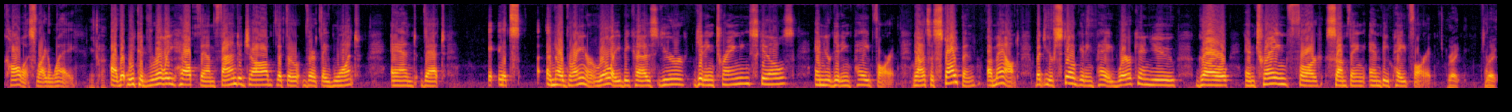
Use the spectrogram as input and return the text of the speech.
call us right away. Okay. Uh, that we could really help them find a job that, they that they want and that it's a no-brainer really because you're getting training skills and you're getting paid for it. Now it's a stipend amount, but you're still getting paid. Where can you go and train for something and be paid for it? Right, right.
